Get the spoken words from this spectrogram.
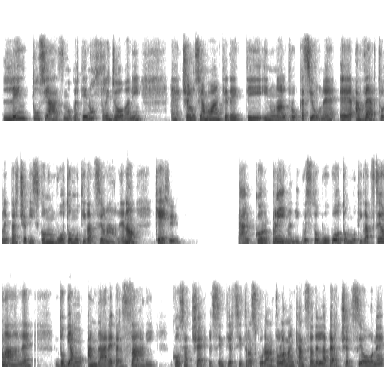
l'entusiasmo, perché i nostri giovani, eh, ce lo siamo anche detti in un'altra occasione, eh, avvertono e percepiscono un vuoto motivazionale, no? Che Sì. Ancor prima di questo vuoto motivazionale dobbiamo andare per stadi. Cosa c'è? Il sentirsi trascurato, la mancanza della percezione,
